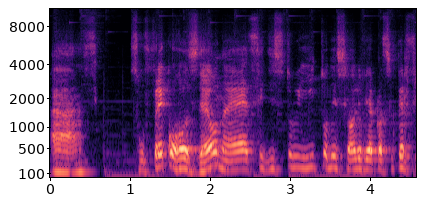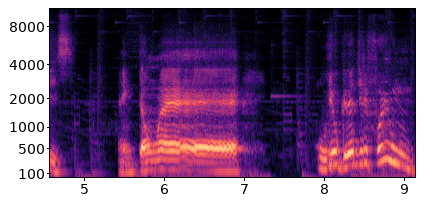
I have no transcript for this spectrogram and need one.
a sofrer corrosão, né, se destruir todo esse óleo vier para a superfície. Então é o Rio Grande ele foi um,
